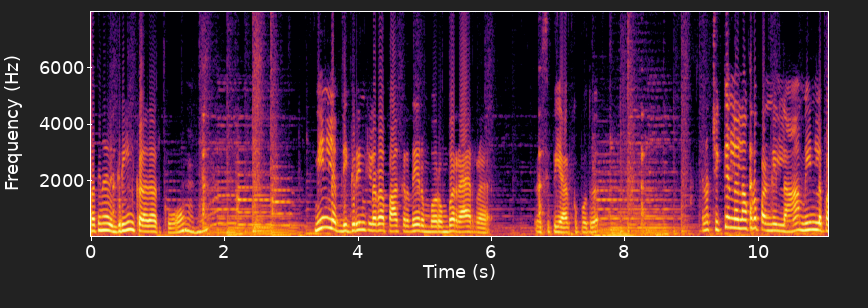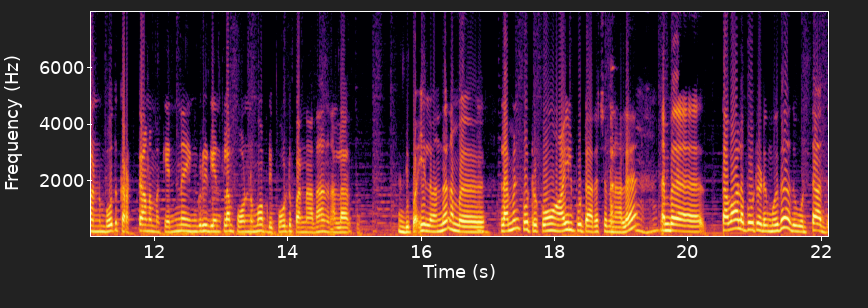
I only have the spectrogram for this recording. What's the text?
பாத்தீங்கன்னா இது கிரீன் கலரா இருக்கும். மீன்ல இப்படி கிரீன் கலரா பாக்குறதே ரொம்ப ரொம்ப ரேர் ரெசிபியா இருக்க போகுது ஏன்னா சிக்கன்ல எல்லாம் கூட பண்ணிடலாம். மீன்ல பண்ணும்போது கரெக்டா நமக்கு என்ன இன்கிரீடியன்ட்லாம் போடணுமோ அப்படி போட்டு பண்ணாதான் அது நல்லா இருக்கும். கண்டிப்பா. இதுல வந்து நம்ம லெமன் போட்டிருக்கோம் ஆயில் போட்டு அரைச்சதுனால நம்ம தவால போட்டு எடுக்கும்போது அது ஒட்டாது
